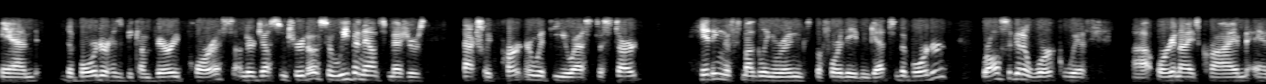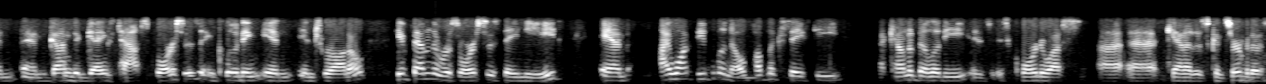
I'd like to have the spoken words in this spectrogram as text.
and the border has become very porous under Justin Trudeau. So we've announced measures to actually partner with the U.S. to start hitting the smuggling rings before they even get to the border. We're also going to work with uh, organized crime and, and guns and gangs task forces, including in, in Toronto, give them the resources they need. And I want people to know public safety accountability is, is core to us, uh, uh, Canada's conservatives.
